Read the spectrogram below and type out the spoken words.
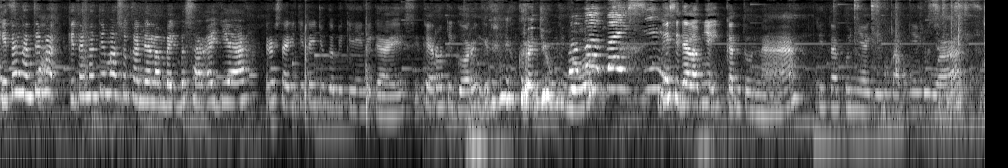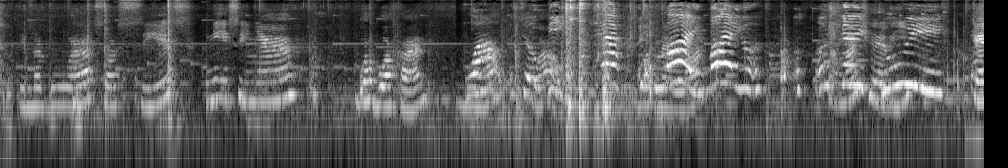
Kita nanti ma- kita nanti masukkan dalam bag besar aja. Terus tadi kita juga bikin ini guys, ini kayak roti goreng gitu ini ukuran jumbo. Ini si dalamnya ikan tuna. Kita punya gimbapnya dua, gimbap dua, sosis. Ini isinya buah-buahan. So Wow. Ah, Buah cherry. Oke,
